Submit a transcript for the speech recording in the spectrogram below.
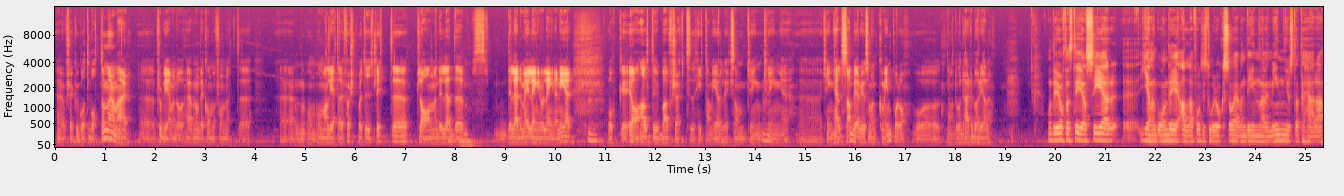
Och försöker gå till botten med de här problemen då, även om det kommer från ett Eh, om, man letade först på ett ytligt eh, plan men det ledde, det ledde mig längre och längre ner. Mm. Och eh, ja, alltid bara försökt hitta mer liksom, kring, mm. kring, eh, kring hälsa blev det ju som jag kom in på då. Och ja, det var där det började. Och det är oftast det jag ser genomgående i alla folks historier också, även din och även min, just att det här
